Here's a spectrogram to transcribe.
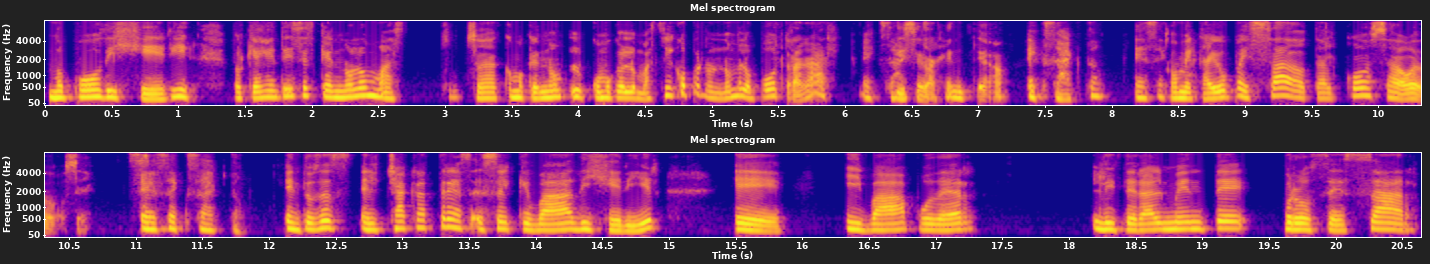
no puedo digerir? Porque hay gente que dice que no lo más, o sea, como que no, como que lo mastico, pero no me lo puedo tragar. Exacto. Dice la gente. Exacto. O me cayó pesado tal cosa, o no sé. Es exacto. Entonces, el chakra 3 es el que va a digerir eh, y va a poder literalmente procesar.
